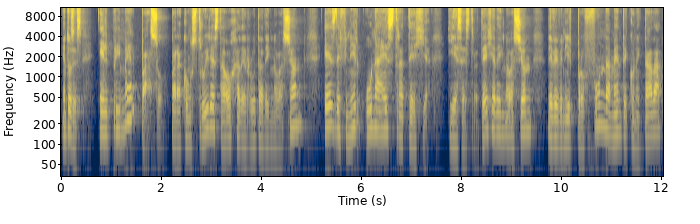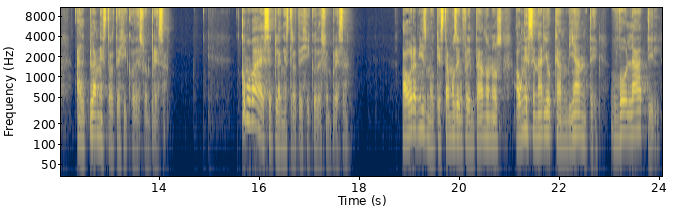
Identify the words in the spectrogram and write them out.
Entonces, el primer paso para construir esta hoja de ruta de innovación es definir una estrategia y esa estrategia de innovación debe venir profundamente conectada al plan estratégico de su empresa. ¿Cómo va ese plan estratégico de su empresa? Ahora mismo que estamos enfrentándonos a un escenario cambiante, volátil,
